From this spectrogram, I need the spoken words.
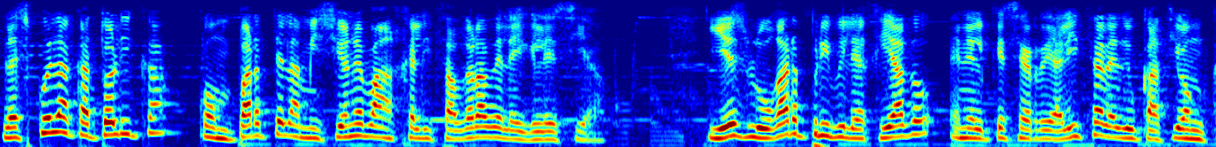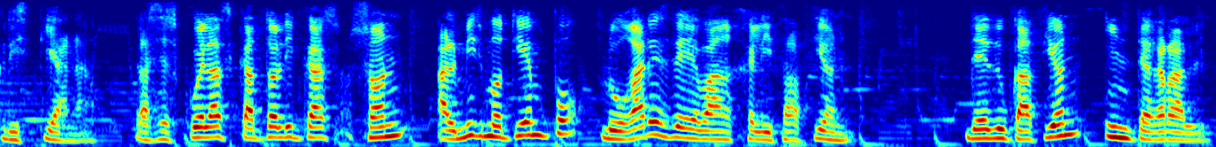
La escuela católica comparte la misión evangelizadora de la Iglesia y es lugar privilegiado en el que se realiza la educación cristiana. Las escuelas católicas son al mismo tiempo lugares de evangelización, de educación integral,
